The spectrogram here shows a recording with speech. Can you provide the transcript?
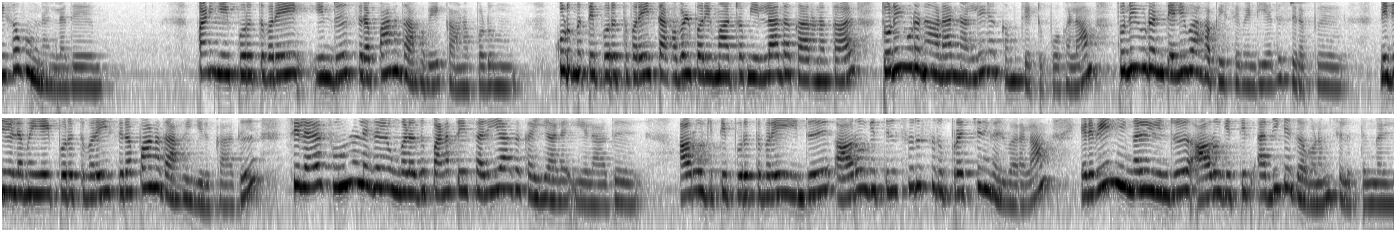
மிகவும் நல்லது. பணியை பொறுத்தவரை இன்று சிறப்பானதாகவே காணப்படும். குடும்பத்தை பொறுத்தவரை தகவல் பரிமாற்றம் இல்லாத காரணத்தால் துணையுடனான நல்லிணக்கம் கெட்டுப்போகலாம் துணையுடன் தெளிவாக பேச வேண்டியது சிறப்பு. நிதி நிலைமையை பொறுத்தவரை சிறப்பானதாக இருக்காது. சில சூழ்நிலைகள் உங்களது பணத்தை சரியாக கையாள இயலாது. ஆரோக்கியத்தை பொறுத்தவரை இன்று ஆரோக்கியத்தில் சிறு சிறு பிரச்சனைகள் வரலாம். எனவே நீங்கள் இன்று ஆரோக்கியத்தில் அதிக கவனம் செலுத்துங்கள்.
